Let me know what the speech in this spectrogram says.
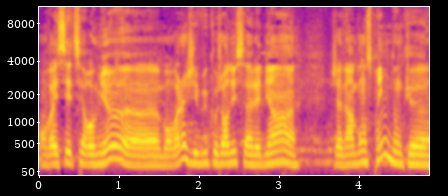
on va essayer de faire au mieux. Euh, bon voilà, j'ai vu qu'aujourd'hui ça allait bien. J'avais un bon sprint, donc euh,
